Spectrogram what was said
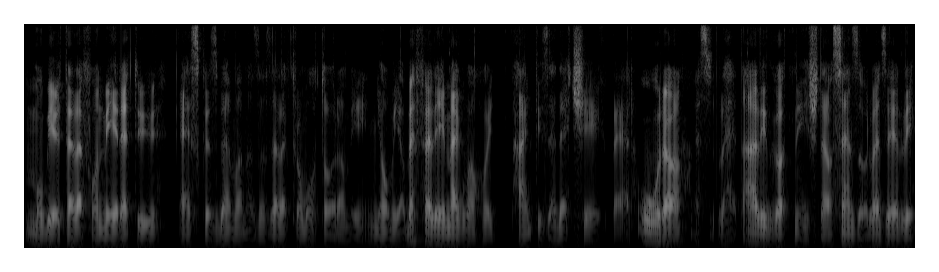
mobiltelefon méretű eszközben van az az elektromotor, ami nyomja befelé, megvan, hogy hány tized egység per óra, ezt lehet állítgatni is, de a szenzor vezérli,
